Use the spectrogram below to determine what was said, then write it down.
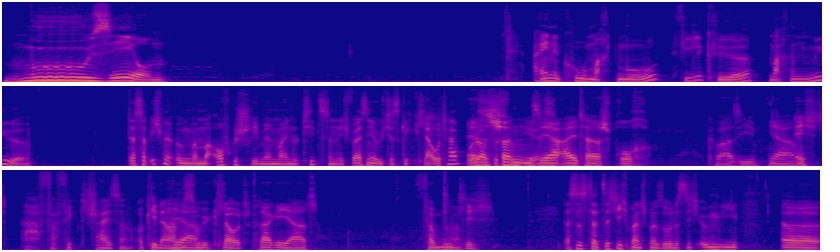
Museum. Eine Kuh macht Mu, viele Kühe machen Mühe. Das habe ich mir irgendwann mal aufgeschrieben in meinen Notizen. Ich weiß nicht, ob ich das geklaut habe oder Das ist das schon ein sehr alter Spruch, quasi. Ja. Echt? Ah, verfickte Scheiße. Okay, dann habe ich Ja. es so geklaut. Plagiat. Vermutlich. Das ist tatsächlich manchmal so, dass ich irgendwie äh,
